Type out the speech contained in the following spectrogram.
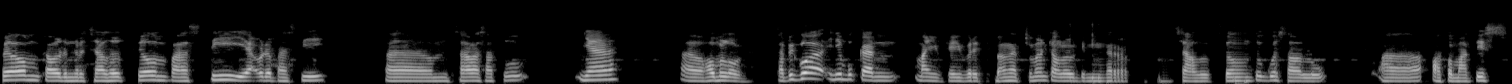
film kalau denger childhood film pasti ya udah pasti em, salah satunya eh, Home Alone. Tapi gua ini bukan my favorite banget. Cuman kalau denger childhood film tuh gue selalu eh, otomatis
